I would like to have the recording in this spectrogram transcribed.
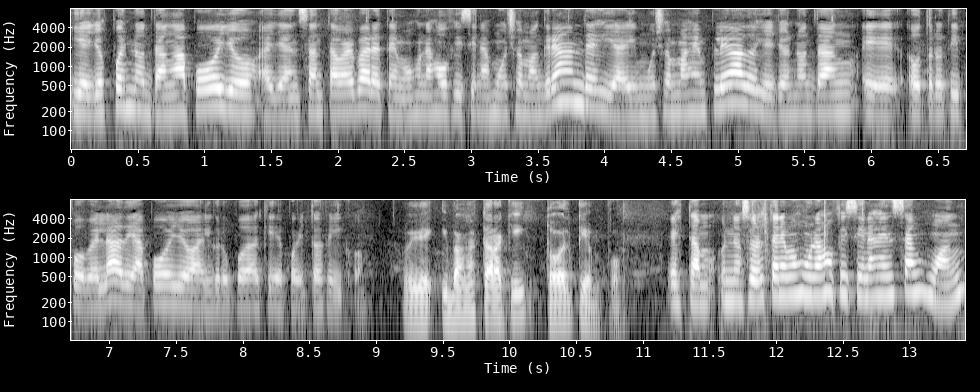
y ellos pues nos dan apoyo. Allá en Santa Bárbara tenemos unas oficinas mucho más grandes y hay muchos más empleados y ellos nos dan eh, otro tipo de apoyo al grupo de aquí de Puerto Rico. ¿Y van a estar aquí todo el tiempo? Nosotros tenemos unas oficinas en San Juan,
